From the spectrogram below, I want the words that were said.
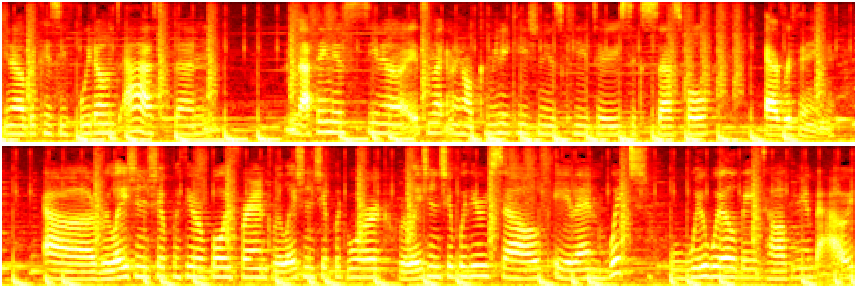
you know, because if we don't ask, then nothing is, you know, it's not going to help. Communication is key to successful everything. Uh, relationship with your boyfriend, relationship with work, relationship with yourself, even, which we will be talking about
